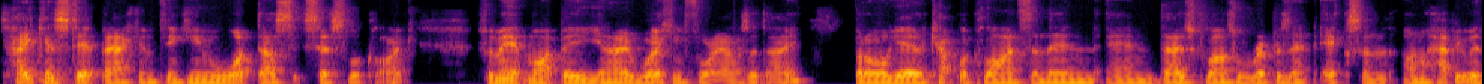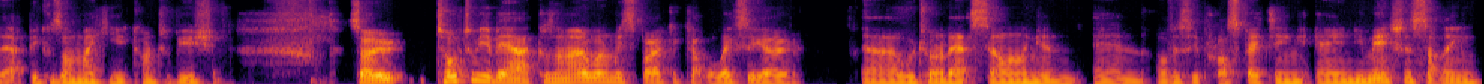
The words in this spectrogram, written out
Taking a step back and thinking, well, what does success look like? For me, it might be you know working four hours a day, but I'll get a couple of clients, and then and those clients will represent X, and I'm happy with that because I'm making a contribution. So, talk to me about because I know when we spoke a couple of weeks ago, uh, we are talking about selling and and obviously prospecting, and you mentioned something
